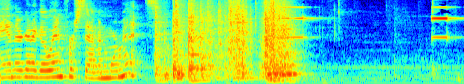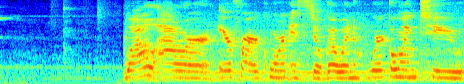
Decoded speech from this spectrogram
And they're gonna go in for seven more minutes. While our air fryer corn is still going, we're going to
